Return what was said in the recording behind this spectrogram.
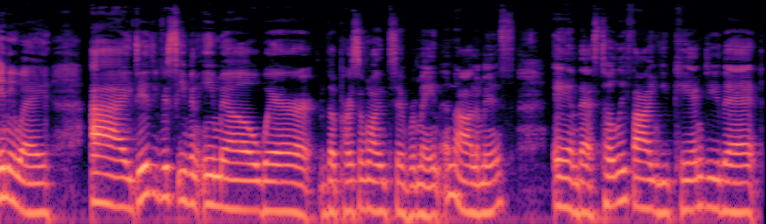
Anyway, I did receive an email where the person wanted to remain anonymous and that's totally fine. You can do that.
